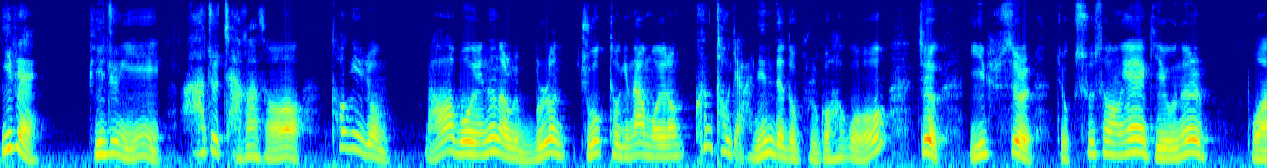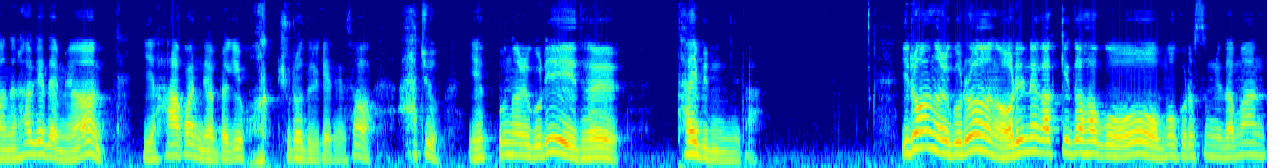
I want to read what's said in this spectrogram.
입의 비중이 아주 작아서 턱이 좀 나와 보이는 얼굴 물론 주걱턱이나 뭐 이런 큰 턱이 아닌데도 불구하고 즉 입술 즉 수성의 기운을 보완을 하게 되면 이 하관 여백이 확 줄어들게 돼서 아주 예쁜 얼굴이 될 타입입니다. 이러한 얼굴은 어린애 같기도 하고 뭐 그렇습니다만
